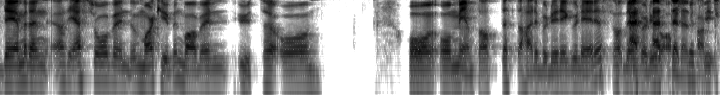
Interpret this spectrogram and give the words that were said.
det med den altså Jeg så vel Mark Cuban var vel ute og, og, og mente at dette her burde reguleres. Og det burde jo absolutt,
